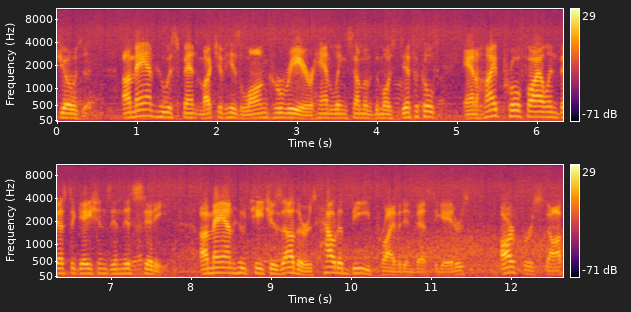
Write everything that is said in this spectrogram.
Joseph, a man who has spent much of his long career handling some of the most difficult and high-profile investigations in this city, a man who teaches others how to be private investigators. Our first stop,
